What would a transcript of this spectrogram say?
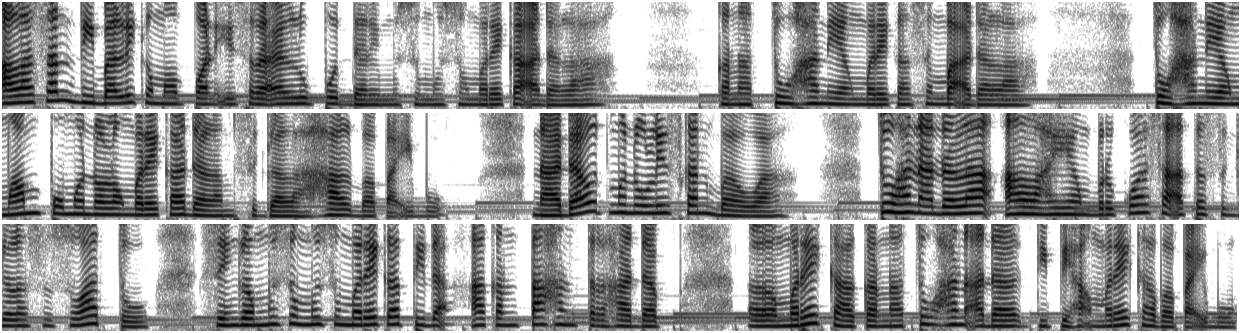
Alasan dibalik kemampuan Israel luput dari musuh-musuh mereka adalah karena Tuhan yang mereka sembah adalah Tuhan yang mampu menolong mereka dalam segala hal Bapak Ibu. Nah, Daud menuliskan bahwa Tuhan adalah Allah yang berkuasa atas segala sesuatu, sehingga musuh-musuh mereka tidak akan tahan terhadap uh, mereka karena Tuhan ada di pihak mereka Bapak Ibu.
